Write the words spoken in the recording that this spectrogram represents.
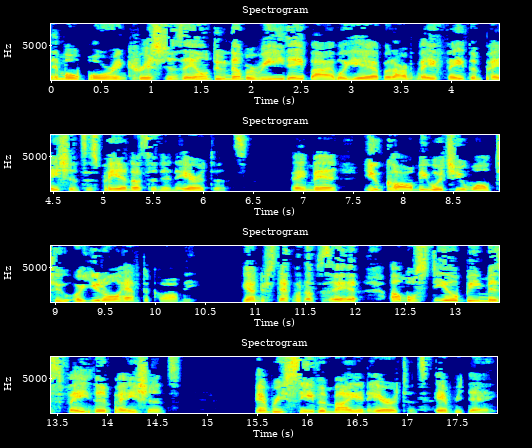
them old boring Christians, they don't do number read a Bible. Yeah, but our faith, faith and patience is paying us an inheritance. Amen. You call me what you want to, or you don't have to call me. You understand what I'm saying? I'm gonna still be Miss Faith and Patience and receiving my inheritance every day.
